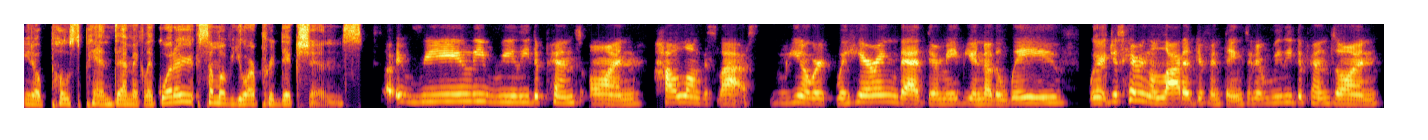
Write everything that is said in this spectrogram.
you know post pandemic like what are some of your predictions It really, really depends on how long this lasts. You know, we're we're hearing that there may be another wave. We're just hearing a lot of different things, and it really depends on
